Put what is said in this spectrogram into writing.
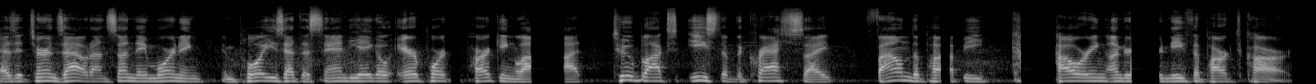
As it turns out, on Sunday morning, employees at the San Diego airport parking lot, two blocks east of the crash site, found the puppy cowering underneath a parked car.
